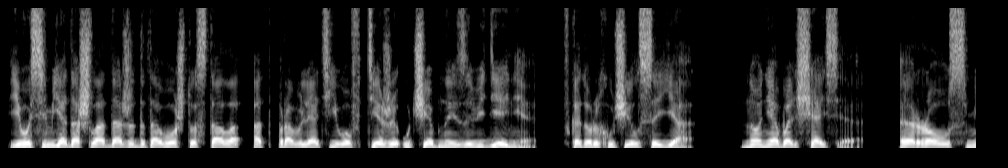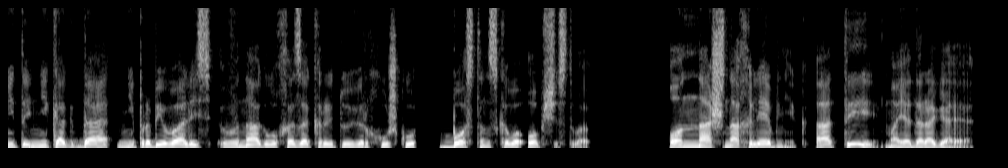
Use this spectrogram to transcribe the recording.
Его семья дошла даже до того, что стала отправлять его в те же учебные заведения, в которых учился я. Но не обольщайся, Роу Смиты никогда не пробивались в наглухо закрытую верхушку бостонского общества. Он наш нахлебник, а ты, моя дорогая,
